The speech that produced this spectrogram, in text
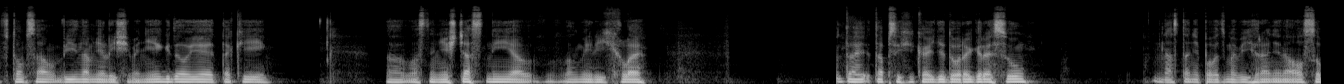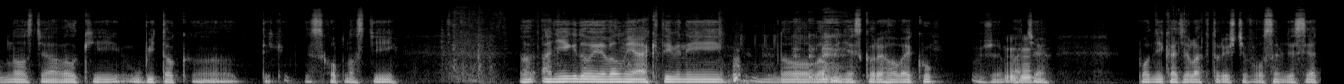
v tom sa významne líšime. Niekto je taký e, vlastne nešťastný a veľmi rýchle tá, tá psychika ide do regresu, nastane povedzme vyhranená osobnosť a veľký úbytok e, tých schopností. E, a niekto je veľmi aktívny do veľmi neskorého veku že mm-hmm. máte podnikateľa, ktorý ešte v 80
